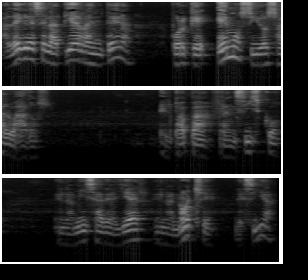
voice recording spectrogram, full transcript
alégrese la tierra entera, porque hemos sido salvados. El Papa Francisco en la misa de ayer, en la noche, decía,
